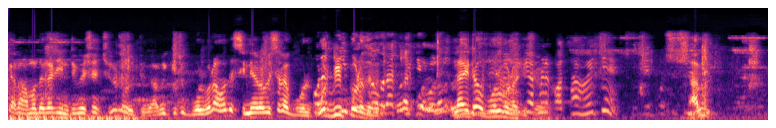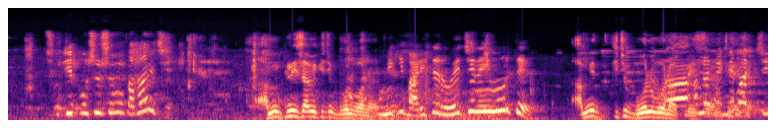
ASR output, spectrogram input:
কেন? আমাদের কাছে ইন্টিমেশন ছিল না ওইটুকু আমি কিছু বলব না আমাদের সিনিয়র অফিসাররা বলব। ব্রিফ করে দেবে। না এটাও বলব না কিছু। কথা হয়েছে? আমি সুজিত বসুর সঙ্গে কথা হয়েছে? আমি প্লিজ আমি কিছু বলব না। উনি কি বাড়িতে রয়েছেন এই মুহূর্তে? আমি কিছু বলব না প্লিজ আমরা দেখতে পাচ্ছি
